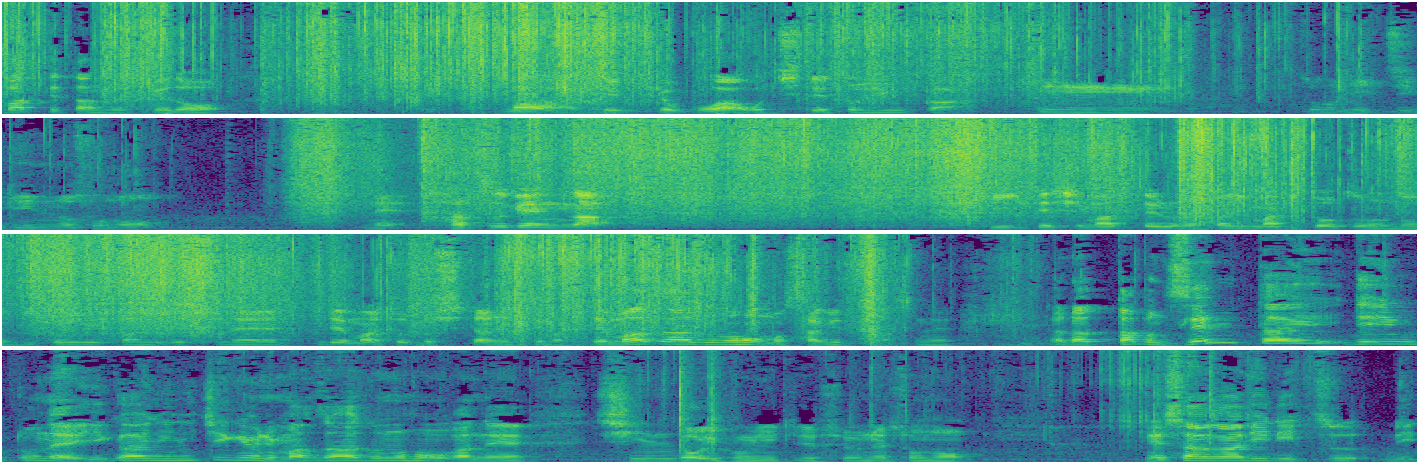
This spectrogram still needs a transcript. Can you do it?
張ってたんですけどまあ結局は落ちてというか。うん。その日銀のそのね発言が効いてしまってるのか今一つの伸びという感じですね。でまあちょっと下に来てます。でマザーズの方も下げてますね。ただ多分全体で言うとね意外に日銀よりマザーズの方がねしんどい雰囲気ですよね。その値下がり率値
